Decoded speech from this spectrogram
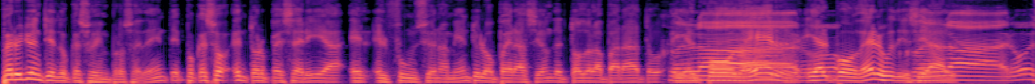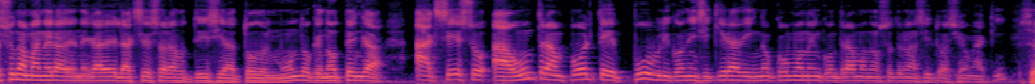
pero yo entiendo que eso es improcedente, porque eso entorpecería el, el funcionamiento y la operación de todo el aparato claro, y el poder y el poder judicial. Claro, es una manera de negar el acceso a la justicia a todo el mundo, que no tenga acceso a un transporte público ni siquiera digno, como nos encontramos nosotros en la situación aquí. Sí.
